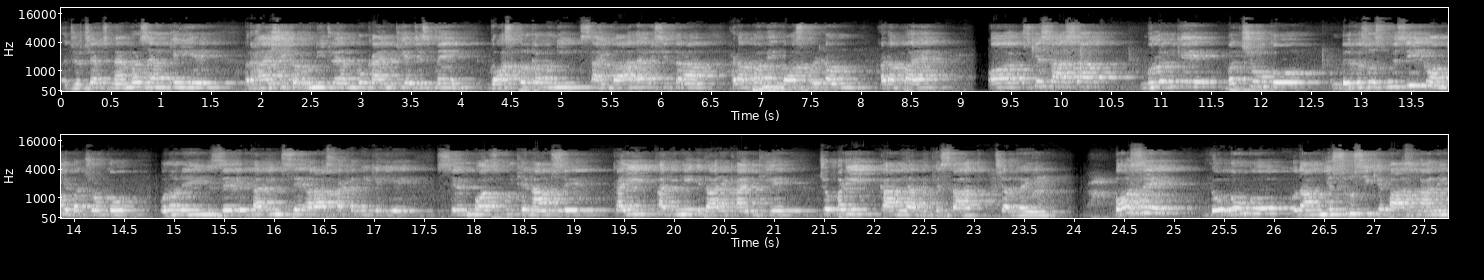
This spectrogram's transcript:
जो चर्च मेंबर्स हैं उनके लिए रहायशी कॉलोनी जो है उनको कायम किया, जिसमें गॉस्पल कॉलोनी साहिवाल है और इसी तरह हड़प्पा में गॉस्पल टाउन हड़प्पा है। और उसके साथ साथ मुल्क के बच्चों को बिलखसूस मसीह कौम के बच्चों को उन्होंने जेर तालीम से आरास्ता करने के लिए सेंट पॉल स्कूल के नाम से कई तालीमी इदारे कायम किए, जो बड़ी कामयाबी के साथ चल रहे हैं। बहुत से लोगों को खुदाम यसु मसीह के पास लाने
